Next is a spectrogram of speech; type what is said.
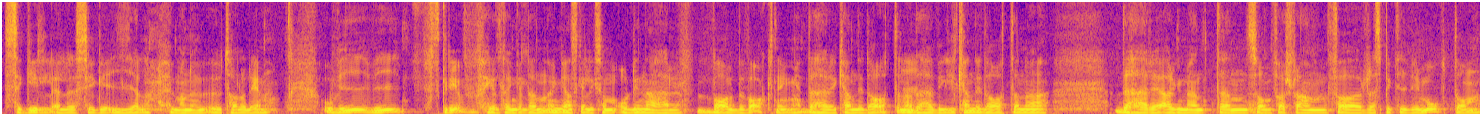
Segil eller CGIL, hur man nu uttalar det. Och vi, vi skrev helt enkelt en, en ganska liksom ordinär valbevakning. Det här är kandidaterna, mm. det här vill kandidaterna det här är argumenten som förs fram för respektive emot dem.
